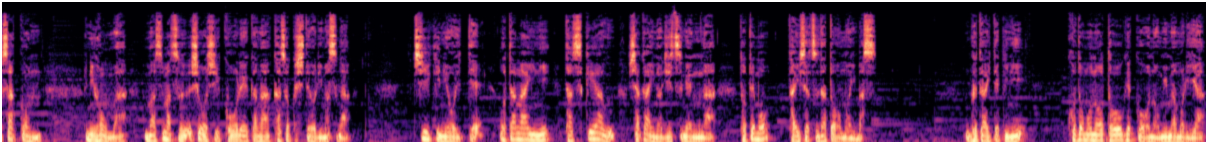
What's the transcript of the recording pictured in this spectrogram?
昨今日本はますます少子高齢化が加速しておりますが地域においてお互いに助け合う社会の実現がとても大切だと思います。具体的に子どもの登下校の見守りや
